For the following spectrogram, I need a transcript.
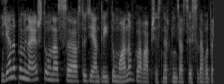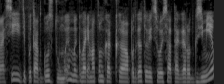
Я напоминаю, что у нас а, в студии Андрей Туманов, глава общественной организации «Садоводы России», депутат Госдумы. Мы говорим о том, как а, подготовить свой сад и огород к зиме.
